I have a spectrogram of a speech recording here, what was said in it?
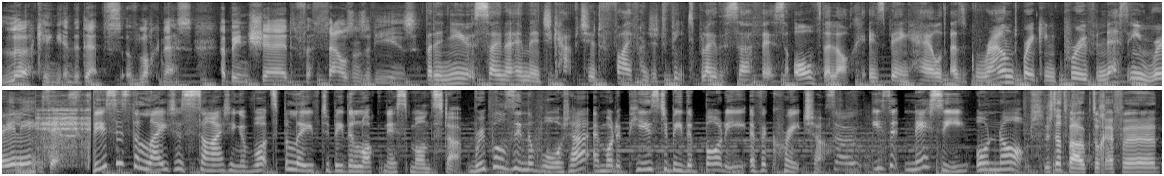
lurking in the depths of Loch Ness had been shared for thousands of years. But a new sonar image captured 500 feet below the surface of the loch is being hailed as groundbreaking proof Nessie really exists. This is the latest sighting of what's believed to be the Loch Ness monster. Ripples in the water and what appears to be the body of a creature. So, is it Nessie or not? Dus dat wou ik toch, even,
